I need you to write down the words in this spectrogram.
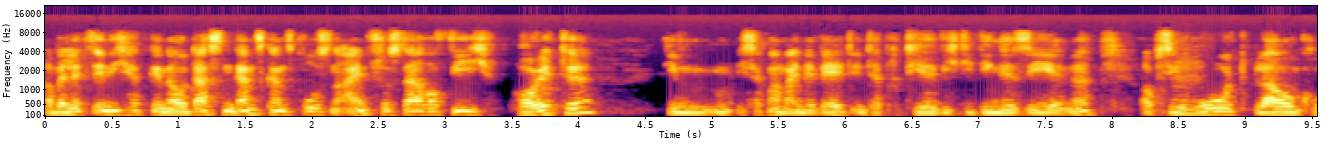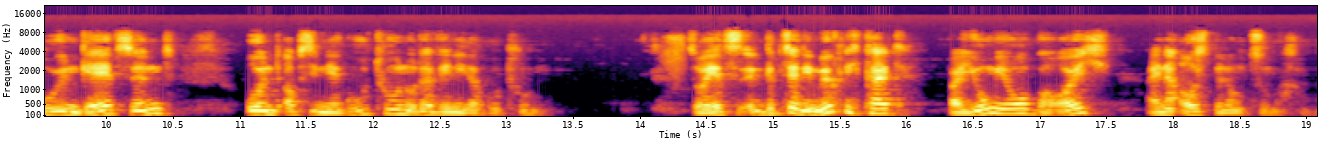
Aber letztendlich hat genau das einen ganz, ganz großen Einfluss darauf, wie ich heute die, ich sag mal, meine Welt interpretiere, wie ich die Dinge sehe. Ne? Ob sie mhm. rot, blau, grün, gelb sind und ob sie mir gut tun oder weniger gut tun. So, jetzt gibt's ja die Möglichkeit, bei Jomio, bei euch, eine Ausbildung zu machen.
